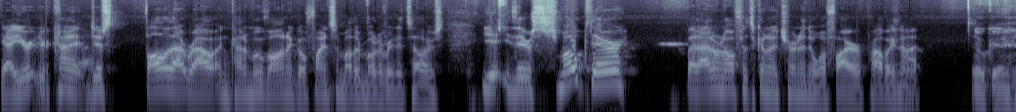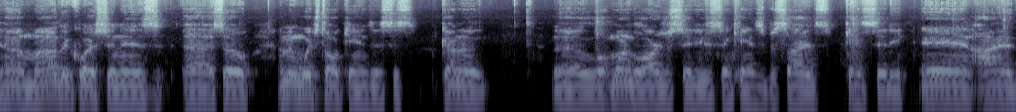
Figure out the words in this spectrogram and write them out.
yeah, you're you're kind of just follow that route and kind of move on and go find some other motivated sellers. Yeah, there's smoke there, but I don't know if it's going to turn into a fire. Probably not. Okay. Uh, my other question is, uh, so I'm in Wichita, Kansas. It's kind of the one of the largest cities in Kansas besides Kansas City, and I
